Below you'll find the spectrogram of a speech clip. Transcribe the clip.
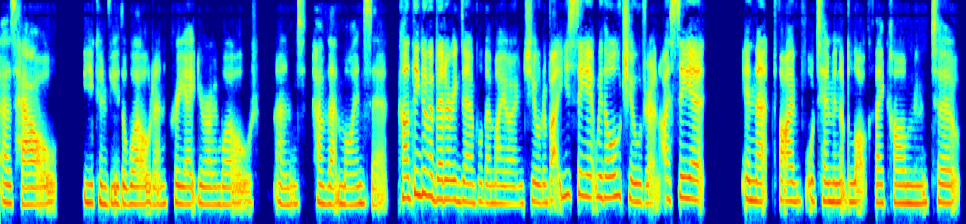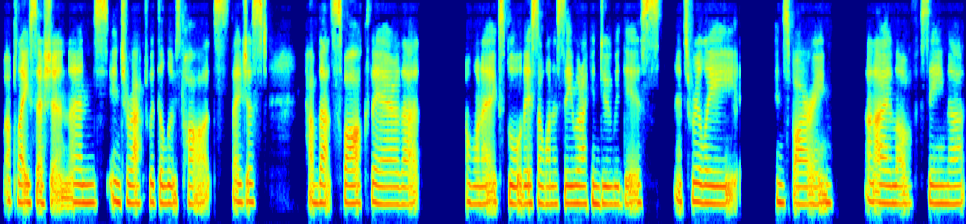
as how you can view the world and create your own world and have that mindset. Can't think of a better example than my own children, but you see it with all children. I see it in that five or 10 minute block. They come to a play session and interact with the loose parts. They just have that spark there that I want to explore this. I want to see what I can do with this. It's really inspiring. And I love seeing that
